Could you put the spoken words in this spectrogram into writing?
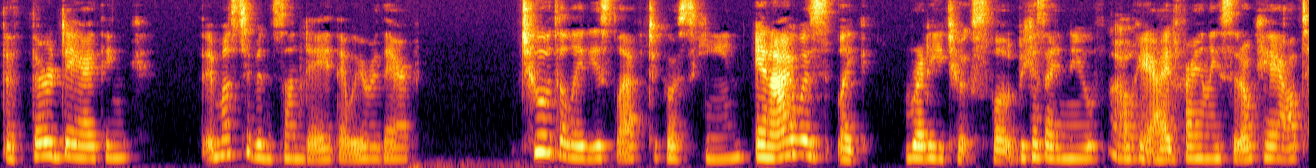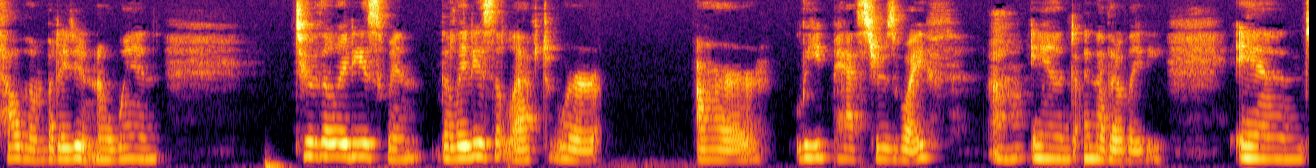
the third day, I think it must have been Sunday that we were there. Two of the ladies left to go skiing. And I was like ready to explode because I knew, Oh, okay, yeah. I'd finally said, okay, I'll tell them, but I didn't know when. Two of the ladies went. The ladies that left were our lead pastor's wife Uh-huh. and another lady. And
